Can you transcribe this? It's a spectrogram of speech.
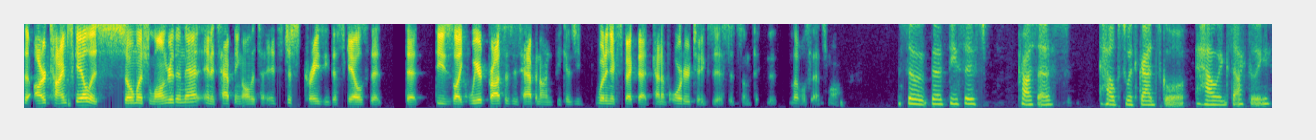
the our time scale is so much longer than that and it's happening all the time it's just crazy the scales that that these like weird processes happen on because you wouldn't expect that kind of order to exist at something that levels that small. So the thesis process helps with grad school. How exactly?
